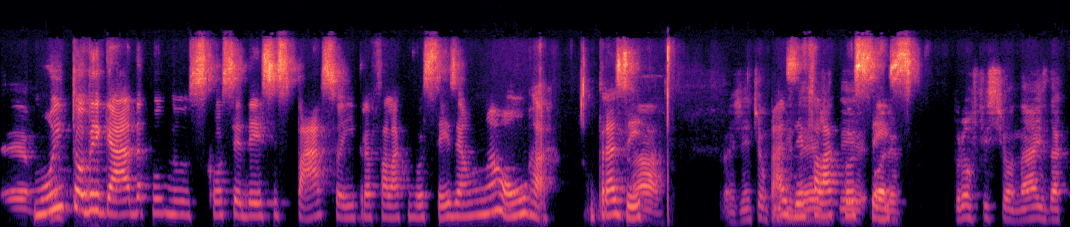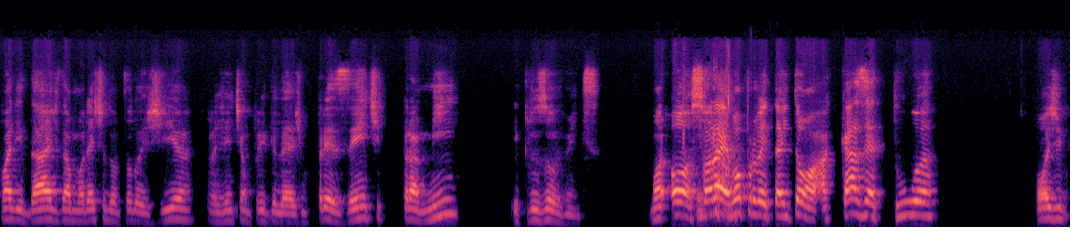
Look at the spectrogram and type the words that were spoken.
É, muito obrigada por nos conceder esse espaço aí para falar com vocês. É uma honra, um prazer. Ah, a gente é um prazer falar com vocês. Olha, profissionais da qualidade da Moretti Odontologia. Para a gente é um privilégio, um presente para mim e para os ouvintes. Ó, oh, Soraya, então. vou aproveitar então, ó, a casa é tua, pode,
